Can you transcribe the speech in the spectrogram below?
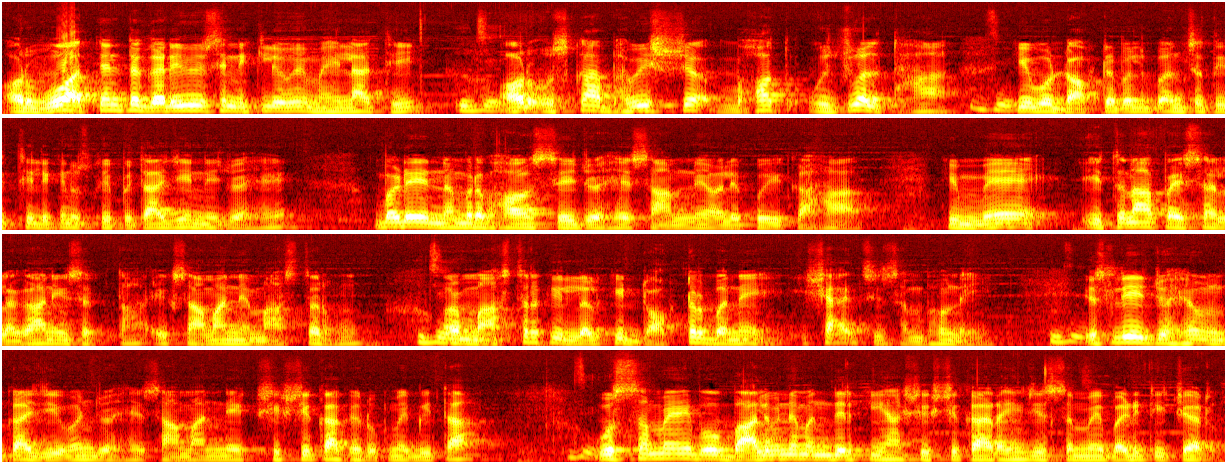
और वो अत्यंत गरीबी से निकली हुई महिला थी और उसका भविष्य बहुत उज्जवल था कि वो डॉक्टर बन सकती थी लेकिन उसके पिताजी ने जो है बड़े नम्र भाव से जो है सामने वाले को ये कहा कि मैं इतना पैसा लगा नहीं सकता एक सामान्य मास्टर हूँ और मास्टर की लड़की डॉक्टर बने शायद से संभव नहीं। इसलिए जो है उनका जीवन जो है सामान्य एक शिक्षिका के रूप में बीता। उस समय वो बाल विनय मंदिर की यहाँ शिक्षिका रही जिस समय बड़ी टीचर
